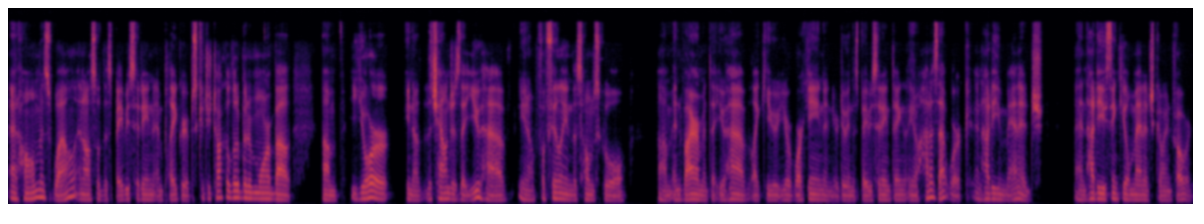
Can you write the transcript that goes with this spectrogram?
at home as well, and also this babysitting and play groups. Could you talk a little bit more about um, your, you know, the challenges that you have, you know, fulfilling this homeschool um, environment that you have? Like you, you're working and you're doing this babysitting thing. You know, how does that work, and how do you manage, and how do you think you'll manage going forward?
